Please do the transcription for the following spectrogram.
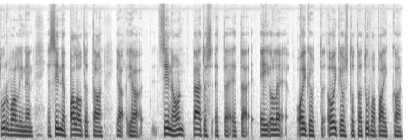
turvallinen ja sinne palautetaan ja, ja siinä on päätös, että, että ei ole oikeutta, oikeus tota, turvapaikkaan,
